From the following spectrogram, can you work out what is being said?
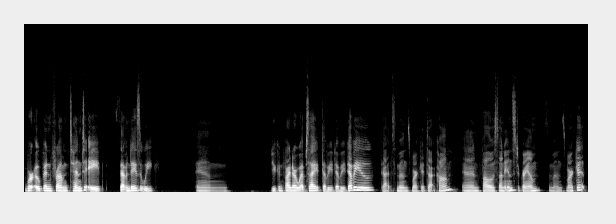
we're open from 10 to 8, seven days a week. And you can find our website, www.simonesmarket.com, and follow us on Instagram, Simone's Market.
